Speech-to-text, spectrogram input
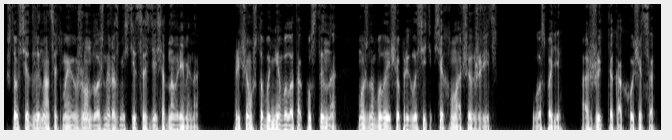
что все двенадцать моих жен должны разместиться здесь одновременно. Причем, чтобы не было так пустынно, можно было еще пригласить всех младших жриц. Господи, а жить-то как хочется —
